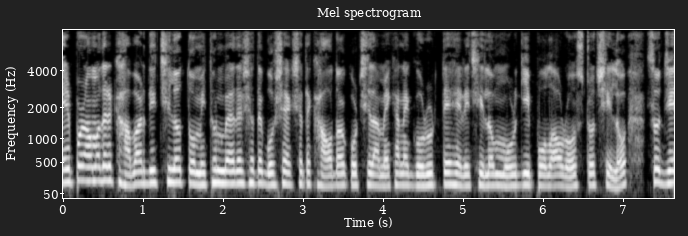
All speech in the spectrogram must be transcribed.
এরপর আমাদের খাবার দিচ্ছিল তো মিথুন ভাইদের সাথে বসে একসাথে খাওয়া দাওয়া করছিলাম। এখানে গরুর তেহেরি ছিল, মুরগি, পোলাও, রোস্টও ছিল। সো যে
